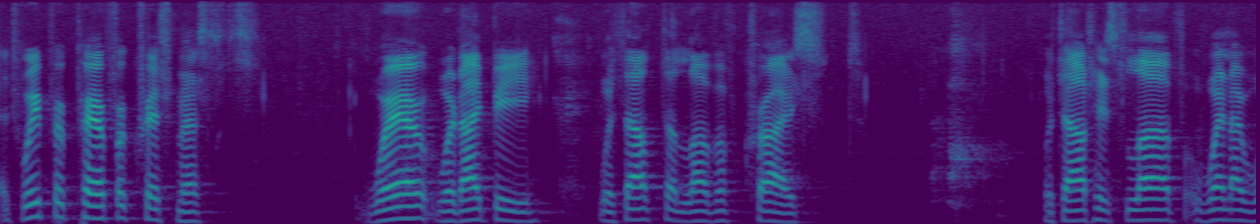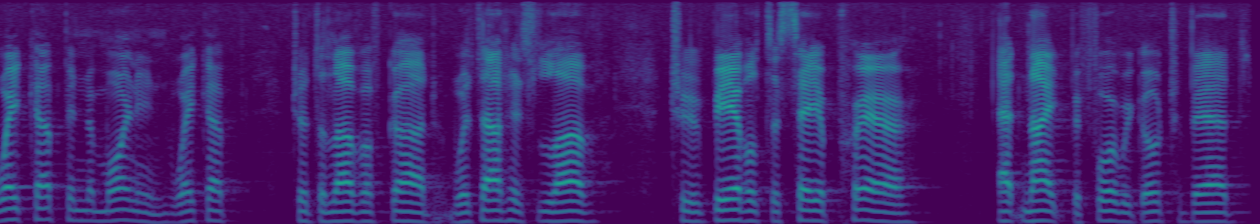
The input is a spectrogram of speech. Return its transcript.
as we prepare for Christmas, where would I be without the love of Christ? Without His love, when I wake up in the morning, wake up to the love of God. Without His love, to be able to say a prayer at night before we go to bed.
